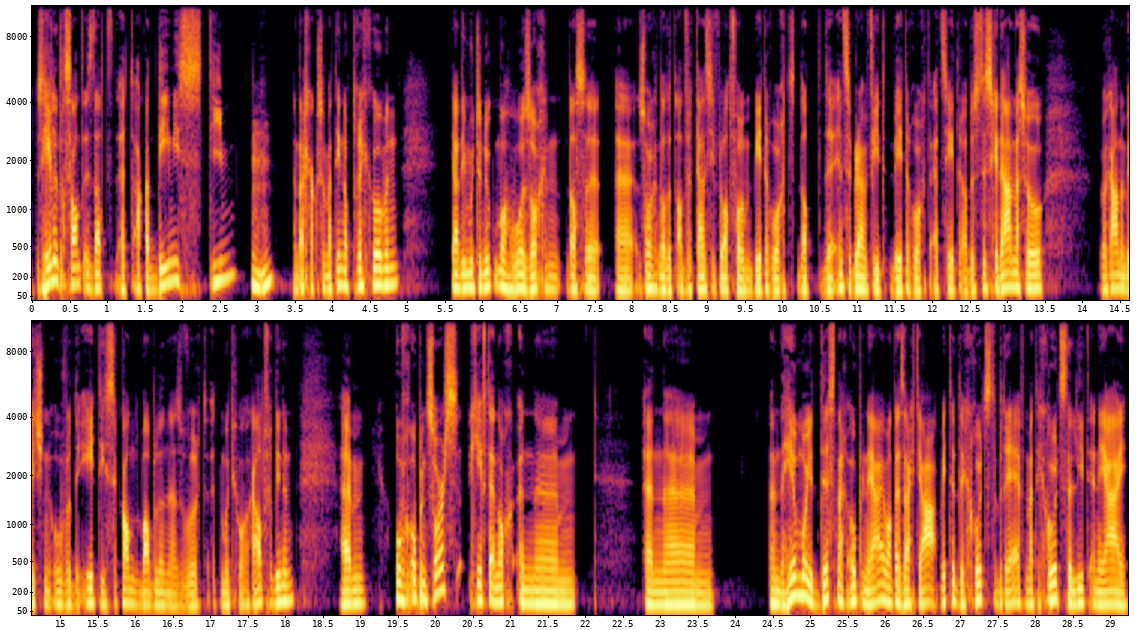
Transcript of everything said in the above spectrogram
Dus heel interessant is dat het academisch team, Mhm. en daar ga ik zo meteen op terugkomen, ja, die moeten ook maar gewoon zorgen dat, ze, eh, zorgen dat het advertentieplatform beter wordt, dat de Instagram-feed beter wordt, et cetera. Dus het is gedaan met zo, we gaan een beetje over de ethische kant babbelen enzovoort. Het moet gewoon geld verdienen. Ehm, over open source geeft hij nog een, ehm, een, ehm, een heel mooie dis naar OpenAI, want hij zegt, ja, weet je, de grootste bedrijven met de grootste lead in AI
